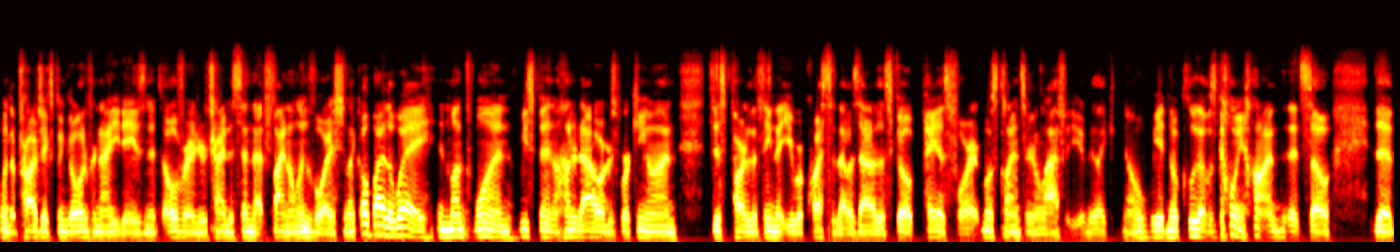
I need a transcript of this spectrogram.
when the project's been going for 90 days and it's over and you're trying to send that final invoice. You're like, oh, by the way, in month one, we spent 100 hours working on this part of the thing that you requested that was out of the scope. Pay us for it. Most clients are going to laugh at you and be like, no, we had no clue that was going on. And so the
